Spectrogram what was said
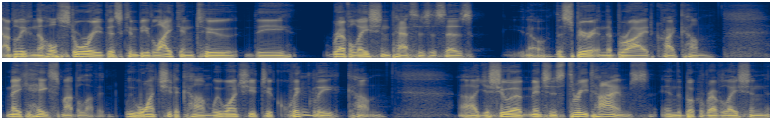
I believe in the whole story, this can be likened to the Revelation passage that says, you know, the Spirit and the bride cry, Come. Make haste, my beloved. We want you to come. We want you to quickly come. Uh, Yeshua mentions three times in the book of Revelation,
